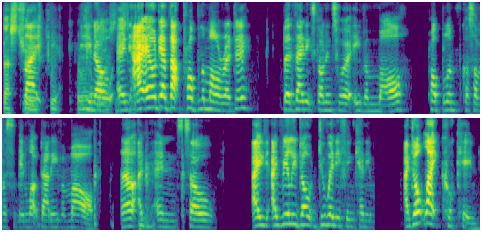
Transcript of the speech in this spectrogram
That's true. like, with you know, and. I already had that problem already, but then it's gone into an even more problem because obviously been locked down even more, and, I, Mm. and so I I really don't do anything anymore. I don't like cooking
